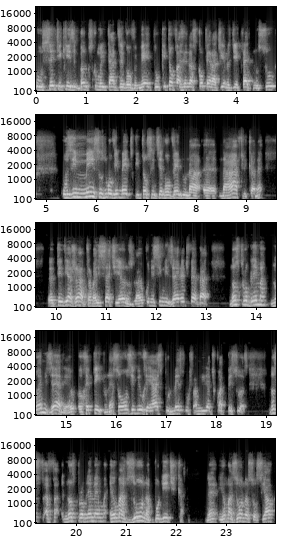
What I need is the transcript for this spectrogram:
os 115 bancos comunitários de desenvolvimento, o que estão fazendo as cooperativas de crédito no Sul, os imensos movimentos que estão se desenvolvendo na, eh, na África, né? Eu tenho viajado, trabalhei sete anos lá, eu conheci miséria de verdade. Nosso problema não é miséria, eu, eu repito, né, são 11 mil reais por mês por família de quatro pessoas. Nosso, nosso problema é uma, é uma zona política né, e uma zona social,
